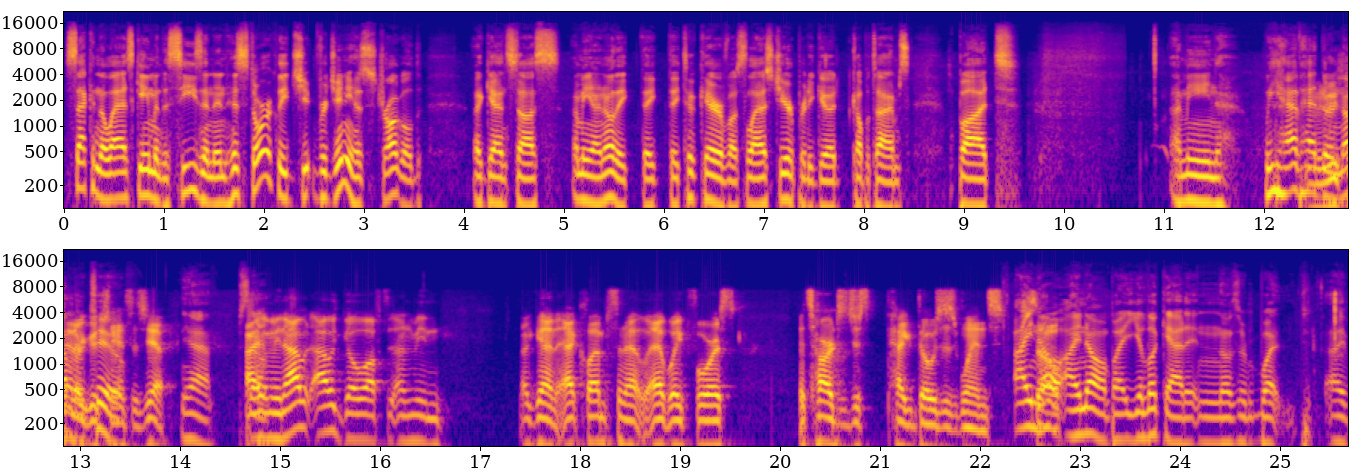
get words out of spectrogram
second to last game of the season, and historically G- Virginia has struggled against us. I mean, I know they, they, they took care of us last year pretty good a couple times, but I mean, we have I had mean, their number had our good too. chances. Yeah. Yeah. So, I mean, I would I would go off. To, I mean, again, at Clemson, at, at Wake Forest, it's hard to just peg those as wins. I So, know, I know, but you look at it, and those are what I,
